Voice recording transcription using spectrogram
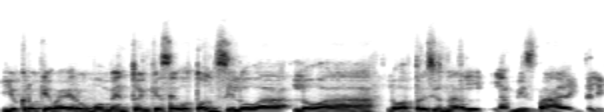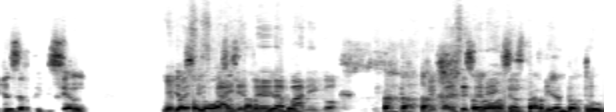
yo creo que va a haber un momento en que ese botón sí lo va, lo va, lo va a presionar la misma inteligencia artificial. Me parece solo vas a estar viendo, pánico. Me parece solo vas a estar viendo tu,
